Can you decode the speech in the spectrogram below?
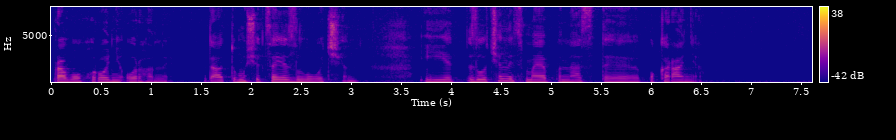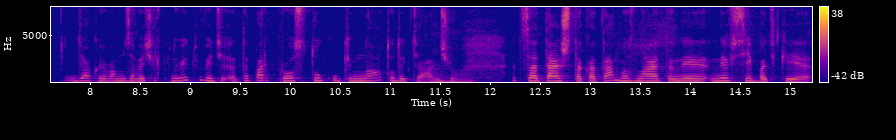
правоохоронні органи, да, тому що це є злочин. І злочинець має понести покарання. Дякую вам за вичерпну відповідь. Тепер про стук у кімнату дитячу. Мгм. Це теж така тема. Знаєте, не, не всі батьки е,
